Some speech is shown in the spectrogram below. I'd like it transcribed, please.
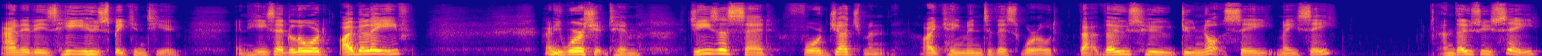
and it is he who's speaking to you. And he said, Lord, I believe. And he worshipped him. Jesus said, For judgment I came into this world, that those who do not see may see, and those who see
